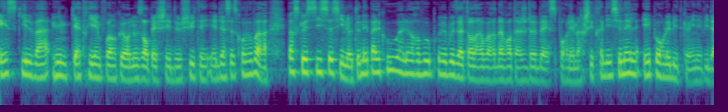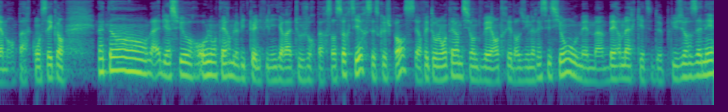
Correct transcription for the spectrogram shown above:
est-ce qu'il va une quatrième fois encore nous empêcher de chuter? Eh bien, c'est ce qu'on veut voir. Parce que si ceci ne tenait pas le coup, alors vous pouvez vous attendre à avoir davantage de baisse pour les marchés traditionnels et pour le Bitcoin évidemment par conséquent. Maintenant, bah, bien sûr, au long terme, le Bitcoin finira toujours par s'en sortir, c'est ce que je pense. Et en fait, au long terme, si on devait entrer dans une récession ou même un bear market de plusieurs années,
